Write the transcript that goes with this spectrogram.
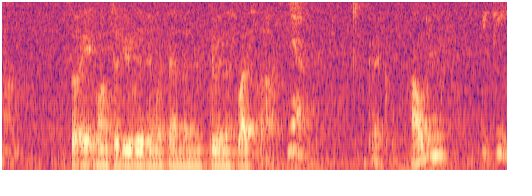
months. So eight months of you living with him and doing this lifestyle. Yeah, Okay, cool. How old are you? 18.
